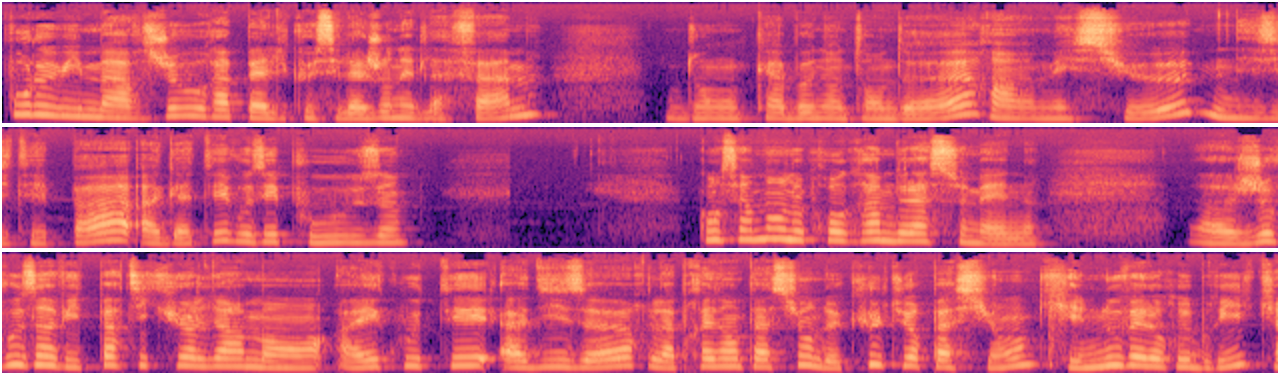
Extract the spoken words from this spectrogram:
pour le 8 mars, je vous rappelle que c'est la journée de la femme. Donc, à bon entendeur, messieurs, n'hésitez pas à gâter vos épouses. Concernant le programme de la semaine, euh, je vous invite particulièrement à écouter à 10h la présentation de Culture Passion, qui est une nouvelle rubrique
